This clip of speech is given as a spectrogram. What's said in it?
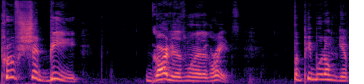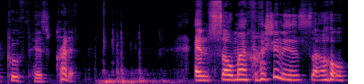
Proof should be guarded as one of the greats but people don't give Proof his credit. And so my question is, so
